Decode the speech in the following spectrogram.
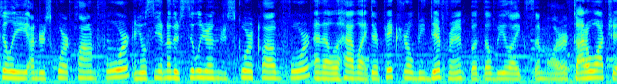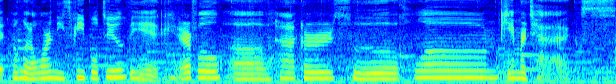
silly underscore clown four, and you'll see another silly underscore clown four, and they'll have like their picture will be different, but they'll be like similar. Gotta watch it. I'm gonna warn these people too. Be careful of hackers who clone gamer tags.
